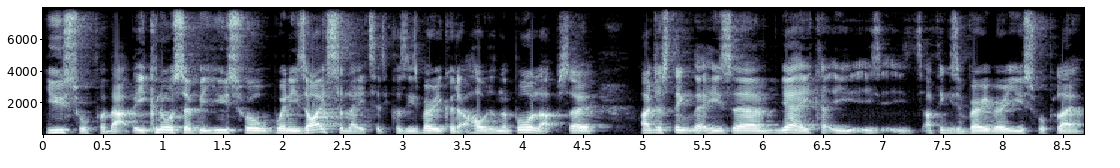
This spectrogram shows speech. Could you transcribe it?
useful for that. But he can also be useful when he's isolated because he's very good at holding the ball up. So I just think that he's, uh, yeah, he, he's, he's, I think he's a very, very useful player.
